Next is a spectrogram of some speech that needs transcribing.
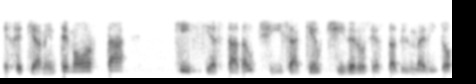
effettivamente morta, che sia stata uccisa, che a ucciderlo sia stato il marito.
